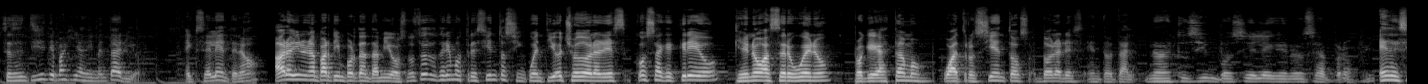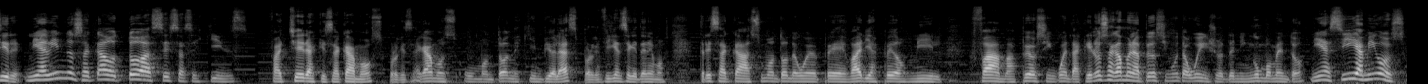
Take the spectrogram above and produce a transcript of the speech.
67 páginas de inventario. Excelente, ¿no? Ahora viene una parte importante, amigos. Nosotros tenemos 358 dólares, cosa que creo que no va a ser bueno porque gastamos 400 dólares en total. No, esto es imposible que no sea profit. Es decir, ni habiendo sacado todas esas skins, facheras que sacamos, porque sacamos un montón de skin piolas, porque fíjense que tenemos 3 AK, un montón de WPs, varias P2000, famas, P50, que no sacamos la P50 Wingshot en ningún momento. Ni así, amigos,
